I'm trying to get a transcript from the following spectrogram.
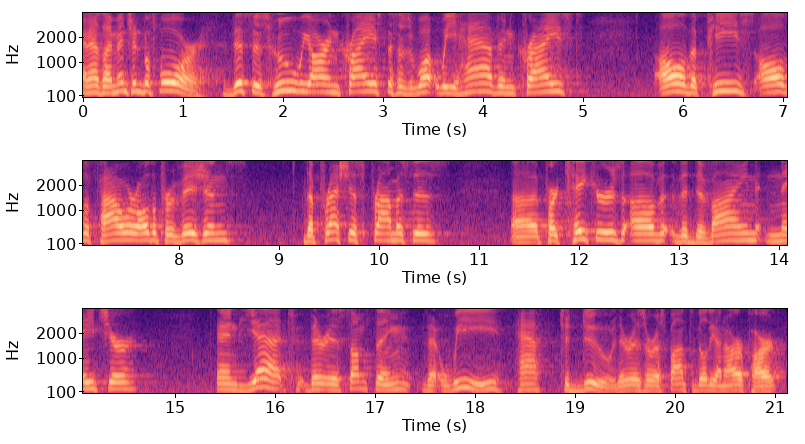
And as I mentioned before, this is who we are in Christ. This is what we have in Christ. All the peace, all the power, all the provisions, the precious promises, uh, partakers of the divine nature. And yet, there is something that we have to do. There is a responsibility on our part.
